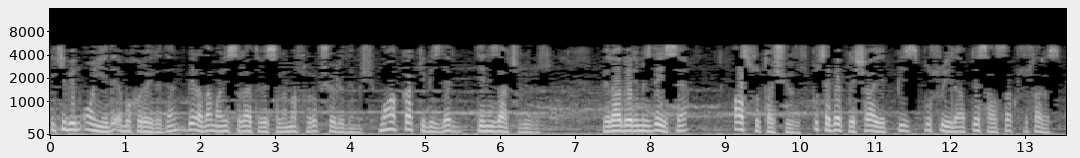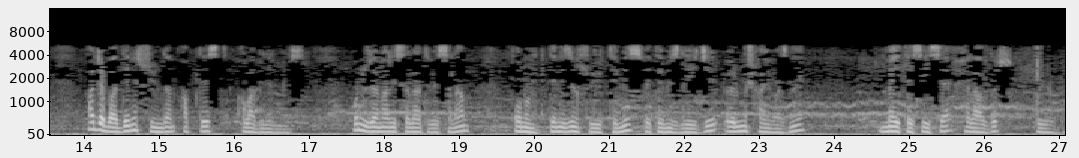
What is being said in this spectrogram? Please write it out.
2017 Ebu Hureyre'den bir adam Aleyhisselatü Vesselam'a sorup şöyle demiş. Muhakkak ki bizler denize açılıyoruz. Beraberimizde ise az su taşıyoruz. Bu sebeple şayet biz bu su ile abdest alsak susarız. Acaba deniz suyundan abdest alabilir miyiz? Bunun üzerine Aleyhisselatü Vesselam onun denizin suyu temiz ve temizleyici, ölmüş hayvanı meytesi ise helaldir buyurdu.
